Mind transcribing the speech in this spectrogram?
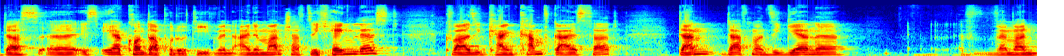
Das äh, ist eher kontraproduktiv. Wenn eine Mannschaft sich hängen lässt, quasi keinen Kampfgeist hat, dann darf man sie gerne, wenn man,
